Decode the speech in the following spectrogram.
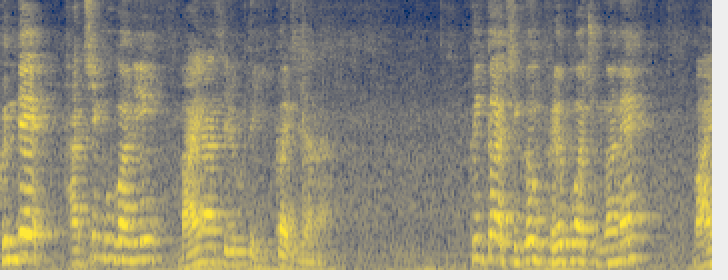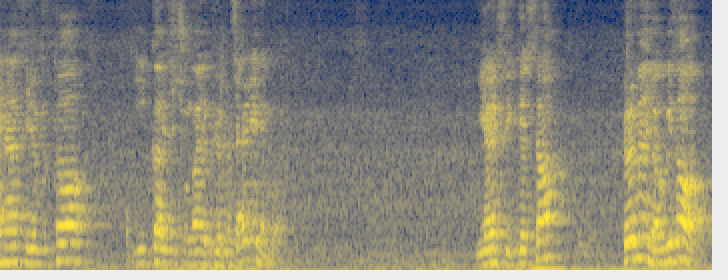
근데 닫힌 구간이 마이너스 1부터 2까지잖아. 그러니까 지금 그래프가 중간에 마이너스 1부터 2까지 중간에 그래프가 잘리는 거야. 이해할 수 있겠어? 그러면 여기서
